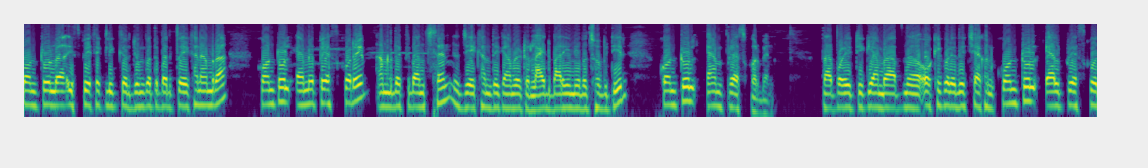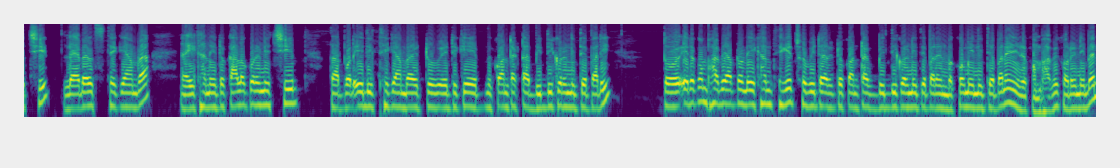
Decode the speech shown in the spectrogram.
কন্ট্রোল স্পেসে ক্লিক করে জুম করতে পারি। তো এখানে আমরা কন্ট্রোল এম এ প্রেস করে আমরা দেখতে পাচ্ছেন যে এখান থেকে আমরা একটু লাইট বাড়িয়ে নেব ছবিটির। কন্ট্রোল এম প্রেস করবেন। তারপর এটিকে আমরা ওকে করে দিচ্ছি। এখন কন্ট্রোল এল প্রেস করছি। লেভেলস থেকে আমরা এখানে একটু কালো করে নিচ্ছি। তারপর এদিক থেকে আমরা একটু এটিকে কন্ট্যাক্টটা বৃদ্ধি করে নিতে পারি। তো এরকম ভাবে আপনারা এখান থেকে ছবিটার একটু কন্ট্যাক্ট বৃদ্ধি করে নিতে পারেন বা কমিয়ে নিতে পারেন এরকম ভাবে করে নেবেন।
